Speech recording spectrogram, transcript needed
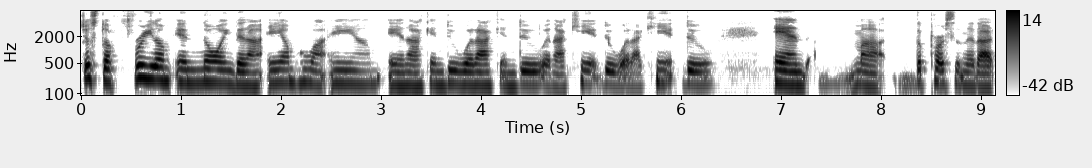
just a freedom in knowing that I am who I am and I can do what I can do and I can't do what I can't do and my the person that I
